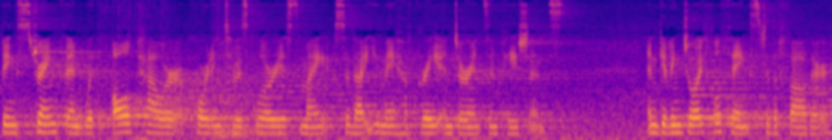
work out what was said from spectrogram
being strengthened with all power according to His glorious might, so that you may have great endurance and patience, and giving joyful thanks to the Father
